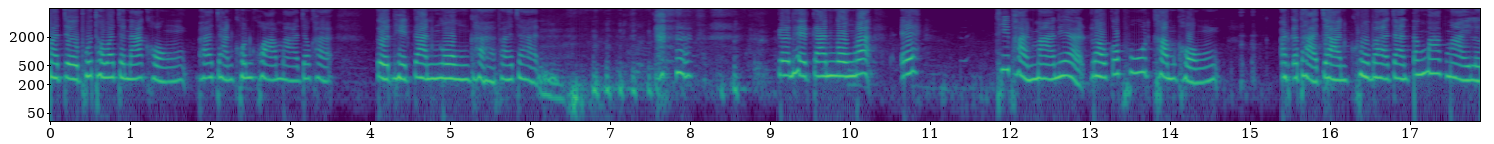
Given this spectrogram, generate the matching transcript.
มาเจอพุทธวจนะของพระอาจารย์ค้นคว้ามาเจ้าค่ะ เกิดเหตุการณ์งงค่ะ พระอาจารย์อืมเกิดเหตุการณ์งงว่า เอ๊ะ ที่ผ่านมาเนี่ย เราก็พูดคำของอัตถกถาจารย์ ครูบาอาจารย์ตั้งมากมายเล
